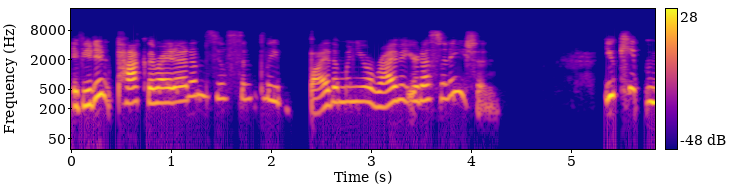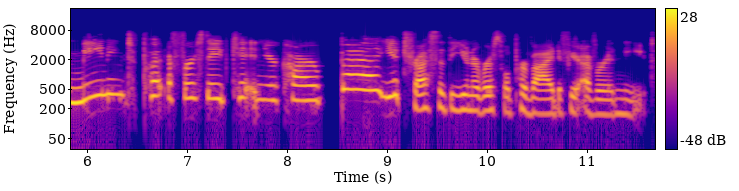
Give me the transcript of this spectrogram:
If you didn't pack the right items, you'll simply buy them when you arrive at your destination. You keep meaning to put a first aid kit in your car, but you trust that the universe will provide if you're ever in need.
